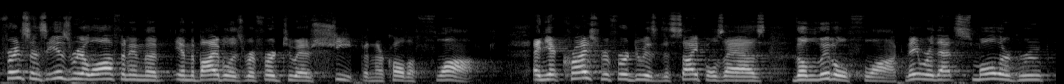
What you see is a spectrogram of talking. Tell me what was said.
for instance, Israel often in the, in the Bible is referred to as sheep, and they're called a flock. And yet Christ referred to his disciples as the little flock. They were that smaller group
